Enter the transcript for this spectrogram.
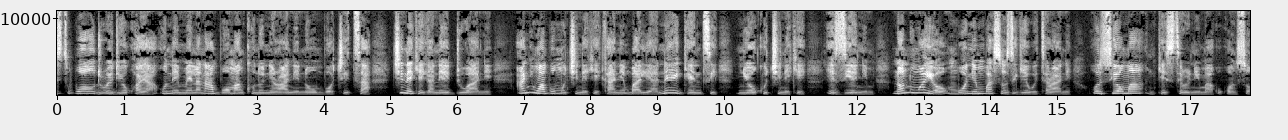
adventist world radio kwaya unu emeela na abụ ọma nkunu nyere anyị n'ụbọchị taa. Chineke ga na-edu anyị. Anyị nwa bụ ụmụ chineke ka anyị gbalịa na-ege ntị nye okwu chineke. Ezi enyi m n'ọnụ nwayọ mgbe onye mgbasa ozi ga-ewetara anyị ozi ọma nke sitere n'ime akwụkwọ nsọ.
